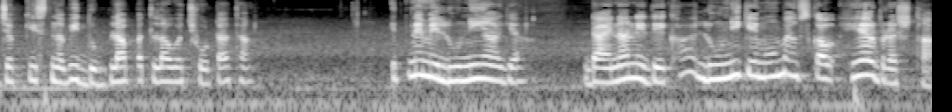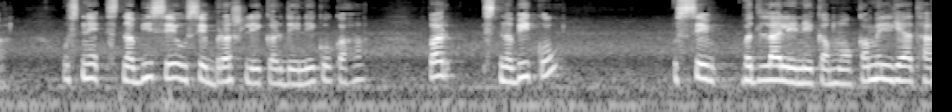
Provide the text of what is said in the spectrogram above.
जबकि स्नबी दुबला पतला व छोटा था। इतने में लूनी आ गया। डायना ने देखा, लूनी के मुँह में उसका हेयर ब्रश था। उसने स्नबी से उसे ब्रश लेकर देने को कहा, पर स्नबी को उससे बदला लेने का मौका मिल गया था,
